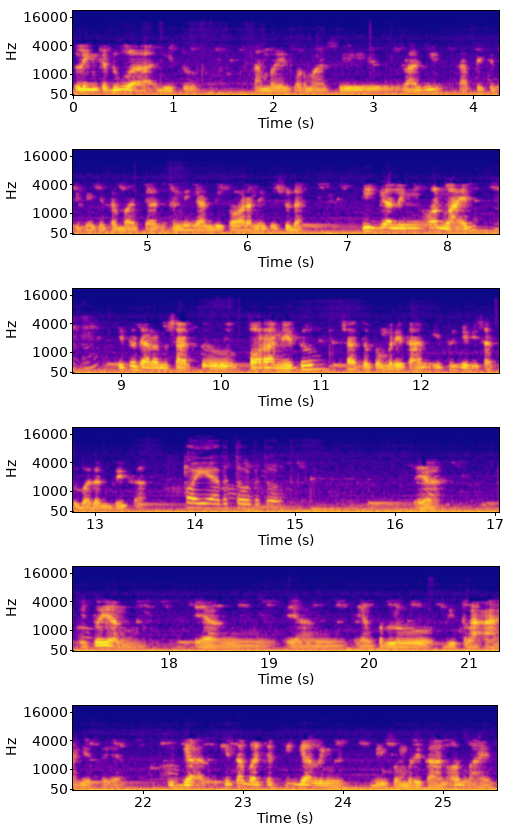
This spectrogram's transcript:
link kedua gitu tambah informasi lagi. Tapi ketika kita baca heningan di koran itu sudah tiga link online. Mm-mm. itu dalam satu koran itu satu pemberitaan itu jadi satu badan berita. Oh iya betul betul. Ya itu yang yang yang yang perlu ditelaah gitu ya. Tiga kita baca tiga link di pemberitaan online.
